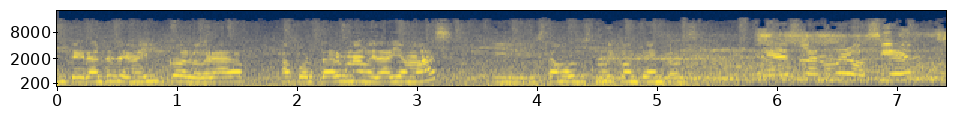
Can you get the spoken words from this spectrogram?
integrantes de México lograr aportar una medalla más y estamos muy contentos. Es la número 100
